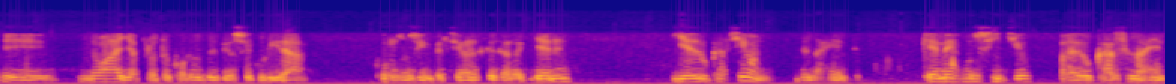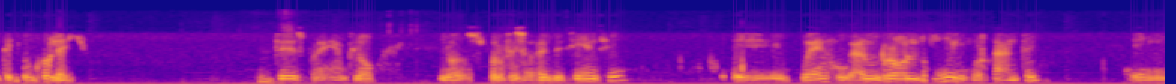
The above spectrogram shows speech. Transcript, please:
eh, no haya protocolos de bioseguridad con sus inversiones que se requieren y educación de la gente. ¿Qué mejor sitio para educarse la gente que un colegio. Entonces, por ejemplo, los profesores de ciencia eh, pueden jugar un rol muy importante en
